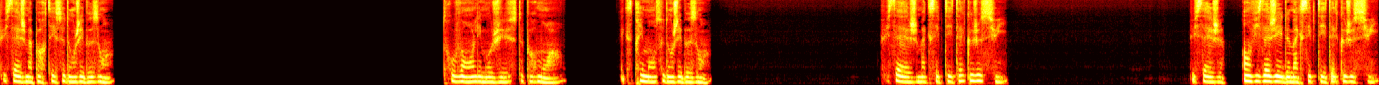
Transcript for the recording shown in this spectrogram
Puissais-je m'apporter ce dont j'ai besoin? Trouvant les mots justes pour moi, exprimant ce dont j'ai besoin. Puissais-je m'accepter tel que je suis? Puissais-je envisager de m'accepter tel que je suis?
